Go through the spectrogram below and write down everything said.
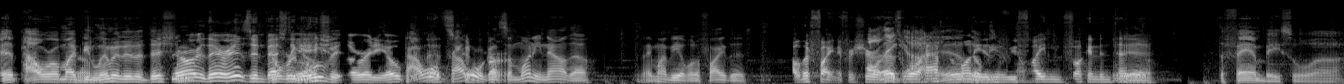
Yeah, Palworld might be limited edition. There are there is investigation already open. Power That's Power got some money now though. They might be able to fight this. Oh, they're fighting it for sure. Oh, they That's well, got half it. the money They'll is be going to be fighting fucking Nintendo. Yeah. the fan base will uh,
